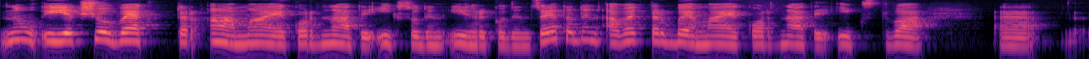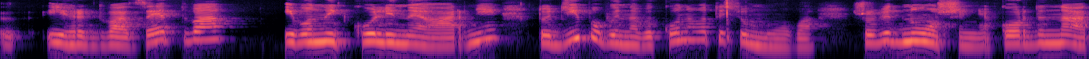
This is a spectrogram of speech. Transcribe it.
Ну, і якщо вектор А має координати x1, y1, z1, а вектор Б має координати x2, е, y2, z2, і вони колінеарні, тоді повинна виконуватись умова, що відношення координат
